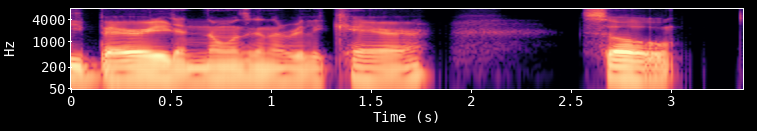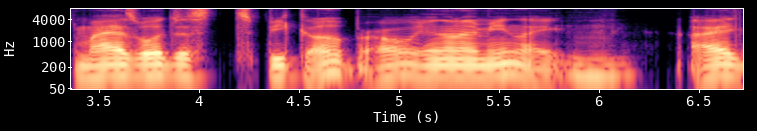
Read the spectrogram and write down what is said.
be buried, and no one's gonna really care. So might as well just speak up, bro. You know what I mean? Like Mm-hmm. I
